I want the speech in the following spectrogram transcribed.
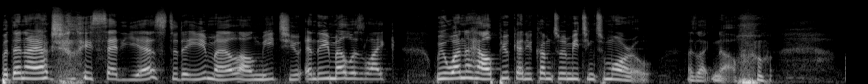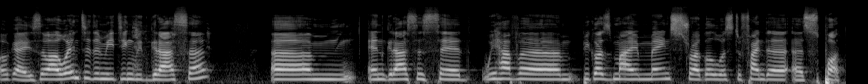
But then I actually said yes to the email, I'll meet you. And the email was like, We want to help you. Can you come to a meeting tomorrow? I was like, No. Okay, so I went to the meeting with Graça, um, and Graça said, We have a, because my main struggle was to find a, a spot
